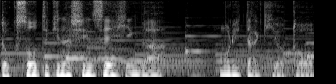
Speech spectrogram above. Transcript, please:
独創的な新製品が森田清と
